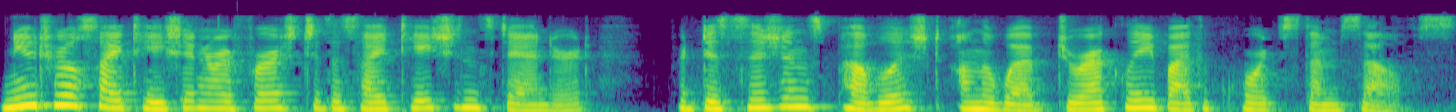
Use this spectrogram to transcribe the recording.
Neutral citation refers to the citation standard for decisions published on the web directly by the courts themselves.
